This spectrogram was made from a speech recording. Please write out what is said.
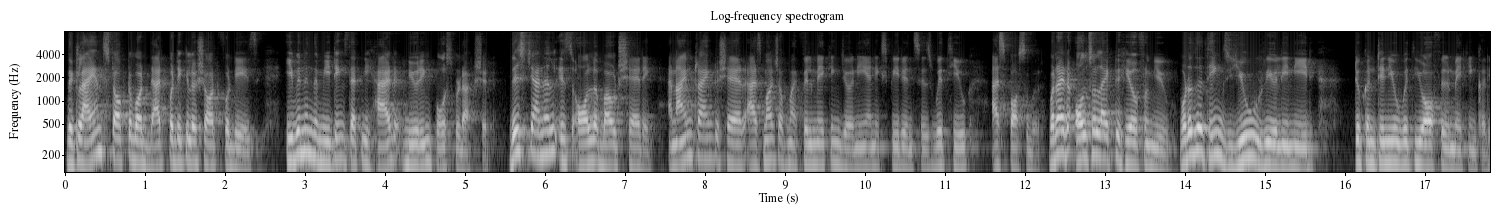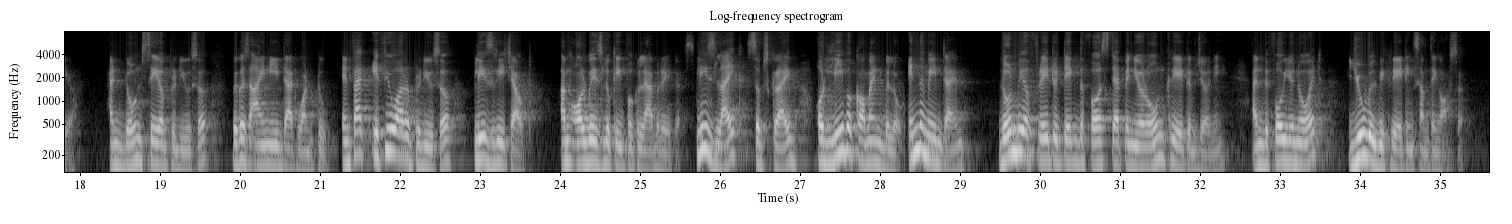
The clients talked about that particular shot for days, even in the meetings that we had during post-production. This channel is all about sharing, and I'm trying to share as much of my filmmaking journey and experiences with you as possible. But I'd also like to hear from you. What are the things you really need to continue with your filmmaking career? And don't say a producer, because I need that one too. In fact, if you are a producer, please reach out. I'm always looking for collaborators. Please like, subscribe, or leave a comment below. In the meantime, don't be afraid to take the first step in your own creative journey, and before you know it, you will be creating something awesome.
